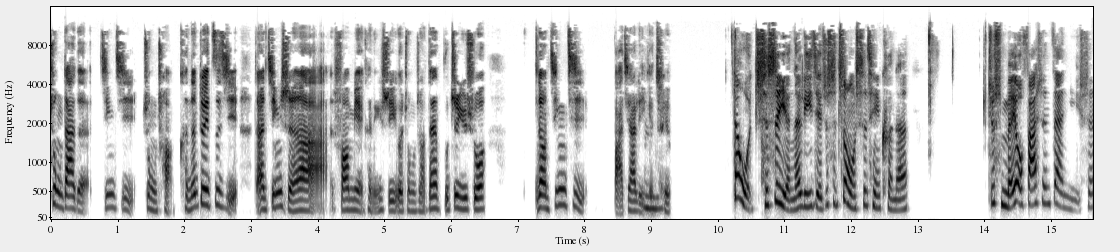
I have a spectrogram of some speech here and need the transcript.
重大的经济重创。可能对自己，当然精神啊方面肯定是一个重创，但不至于说让经济把家里给摧毁。但我其实也能理解，就是这种事情可能。就是没有发生在你身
